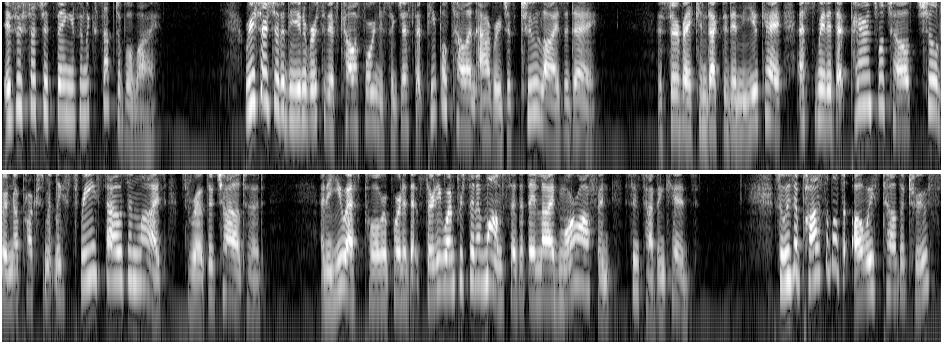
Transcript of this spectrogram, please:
Is there such a thing as an acceptable lie? Research out of the University of California suggests that people tell an average of two lies a day. A survey conducted in the UK estimated that parents will tell children approximately 3,000 lies throughout their childhood. And a US poll reported that 31% of moms said that they lied more often since having kids. So is it possible to always tell the truth?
